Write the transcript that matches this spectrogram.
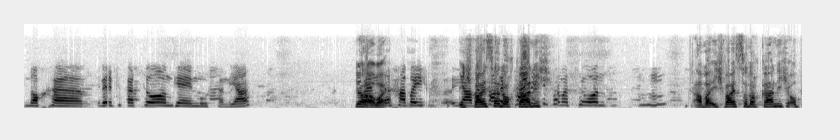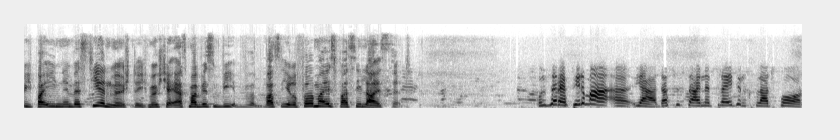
noch äh, Verifikation gehen müssen, ja? Ja, Weil, aber, habe ich, ich weil weiß ja noch ich gar nicht-. Mhm. aber ich weiß doch noch gar nicht, ob ich bei Ihnen investieren möchte. Ich möchte ja erstmal wissen, wie, was Ihre Firma ist, was sie leistet. Unsere Firma, äh, ja, das ist eine Trading-Plattform.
